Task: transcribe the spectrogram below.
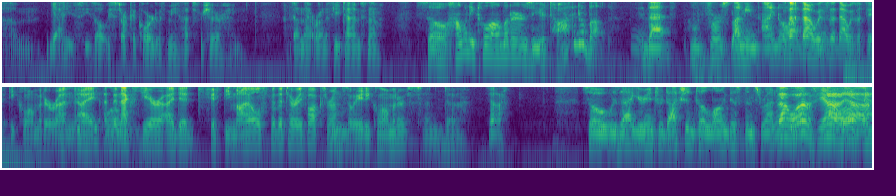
um, yeah, he's he's always struck a chord with me. That's for sure, and I've done that run a few times now. So, how many kilometers are you talking about? That first, I mean, I know Well, that, that was the- that was a 50 kilometer run. 50 I the next year I did 50 miles for the Terry Fox run, Mm-hmm. so 80 kilometers, and uh, yeah, So, was that your introduction to long distance running? that was yeah That was, yeah. that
